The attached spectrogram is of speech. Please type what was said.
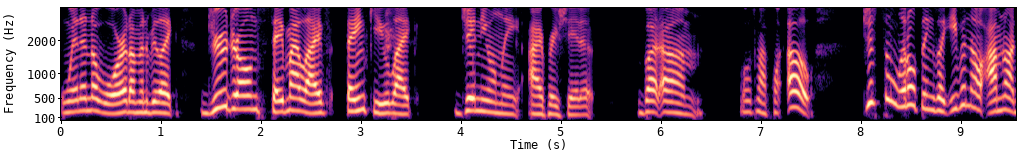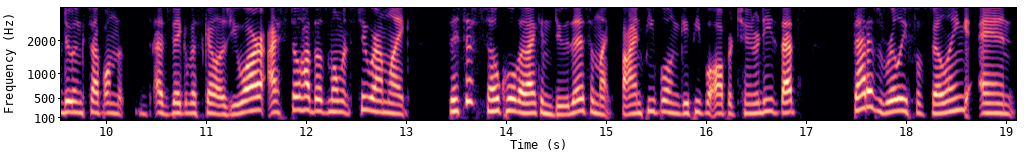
win an award, I'm gonna be like, Drew Jones saved my life. Thank you. Like genuinely, I appreciate it. But um, what was my point? Oh, just the little things like even though I'm not doing stuff on the, as big of a scale as you are, I still have those moments too where I'm like, this is so cool that I can do this and like find people and give people opportunities. That's that is really fulfilling. And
